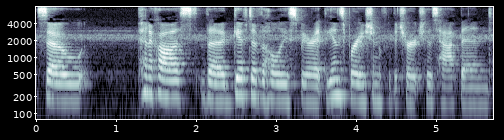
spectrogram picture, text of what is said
So, Pentecost, the gift of the Holy Spirit, the inspiration for the church has happened.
